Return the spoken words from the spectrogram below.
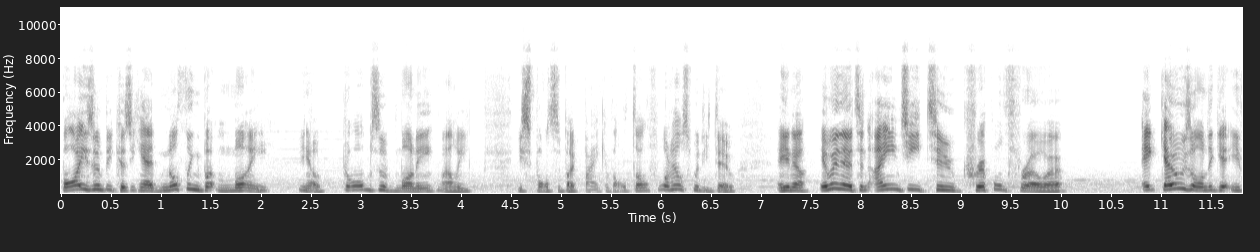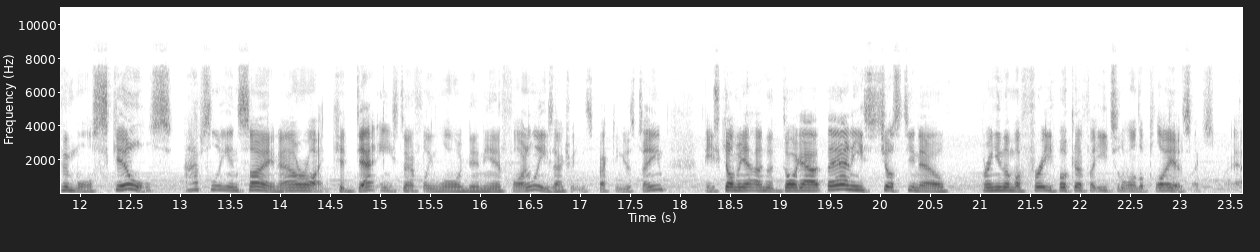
Buys him because he had nothing but money. You know, gobs of money. Well, he he's sponsored by Bank of Altdorf. What else would he do? You know, even though it's an AG2 crippled thrower, it goes on to get even more skills. Absolutely insane. All right, Cadet, he's definitely logged in here finally. He's actually inspecting his team. He's coming out in the dugout there, and he's just, you know, bringing them a free hooker for each of one of the players, I swear.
